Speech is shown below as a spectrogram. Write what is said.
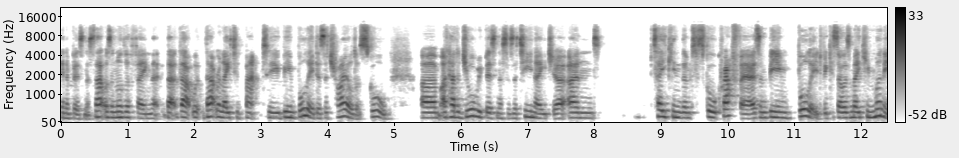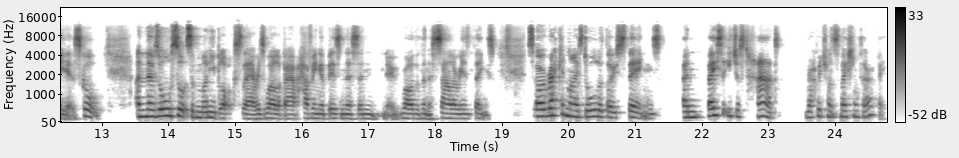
in a business. That was another thing that that that that related back to being bullied as a child at school. Um, I'd had a jewelry business as a teenager, and taking them to school craft fairs and being bullied because I was making money at school. And there's all sorts of money blocks there as well about having a business and, you know, rather than a salary and things. So I recognized all of those things and basically just had rapid transformational therapy,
